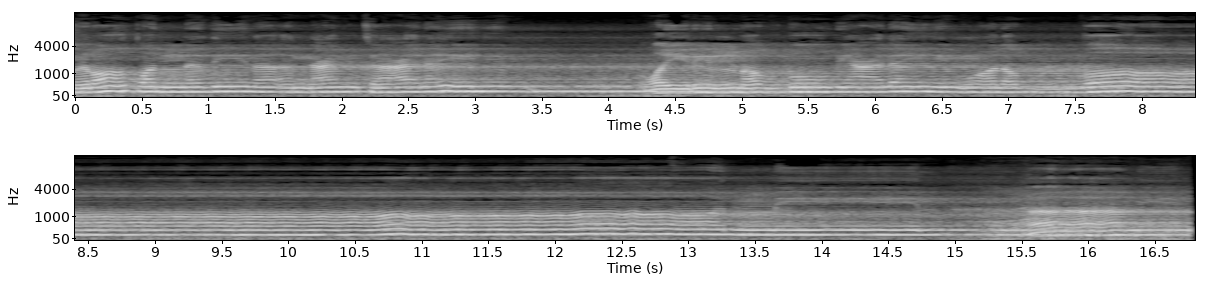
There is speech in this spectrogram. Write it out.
صراط الذين أنعمت عليهم غير المغضوب عليهم ولا الضالين. آمين.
